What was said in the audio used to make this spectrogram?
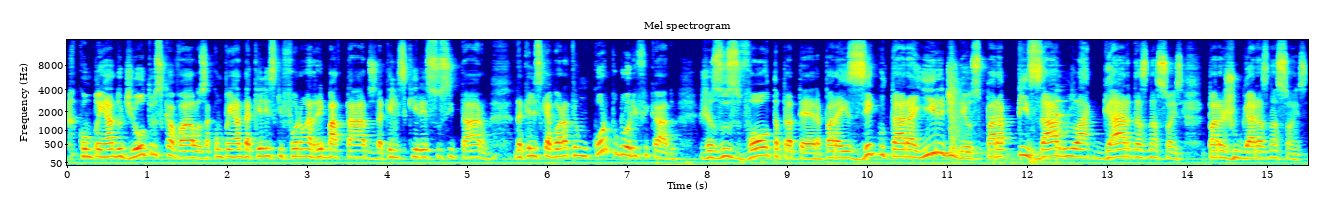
Acompanhado de outros cavalos, acompanhado daqueles que foram arrebatados, daqueles que ressuscitaram, daqueles que agora têm um corpo glorificado. Jesus volta para a terra para executar a ira de Deus, para pisar o lagar das nações, para julgar as nações.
